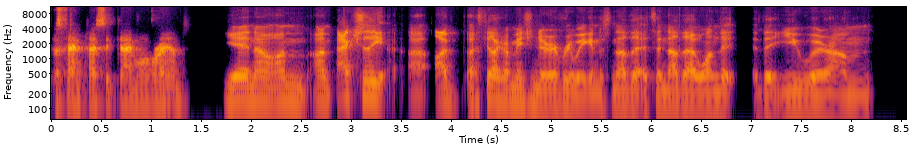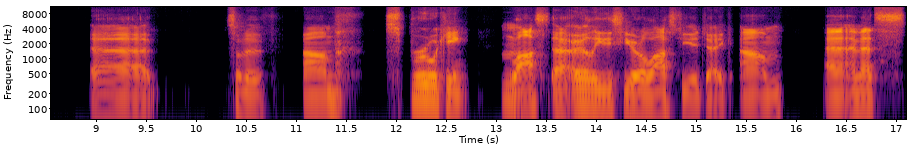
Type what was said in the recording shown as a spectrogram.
Just fantastic game all around. Yeah, no, I'm I'm actually uh, I I feel like I mentioned her every week, and it's another it's another one that that you were um uh sort of um spruiking Mm. last uh, early this year or last year, Jake. Um, and, and that's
